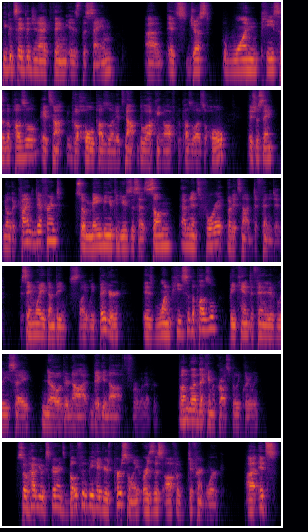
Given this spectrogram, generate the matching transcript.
You could say the genetic thing is the same. Uh, it's just one piece of the puzzle. It's not the whole puzzle, and it's not blocking off the puzzle as a whole. It's just saying, you know, they're kind of different, so maybe you could use this as some evidence for it, but it's not definitive. The same way them being slightly bigger is one piece of the puzzle, but you can't definitively say, no, they're not big enough or whatever. But I'm glad that came across really clearly. So have you experienced both of the behaviors personally, or is this off of different work? Uh, it's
